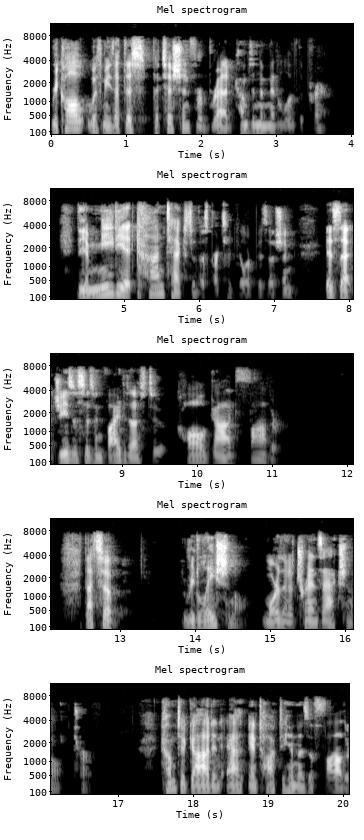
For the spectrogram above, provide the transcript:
Recall with me that this petition for bread comes in the middle of the prayer. The immediate context of this particular position is that Jesus has invited us to call God Father. That's a relational more than a transactional. Come to God and, ask, and talk to Him as a Father.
